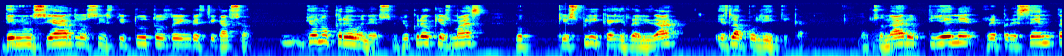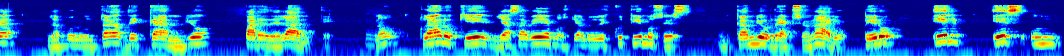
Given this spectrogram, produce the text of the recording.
denunciar los institutos de investigación. Yo no creo en eso. Yo creo que es más lo que explica en realidad es la política. Bolsonaro tiene, representa la voluntad de cambio para adelante. ¿no? Claro que ya sabemos, ya lo discutimos, es un cambio reaccionario, pero él es un,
